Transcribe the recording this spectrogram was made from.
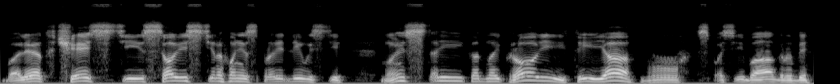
балет чести и совести на фоне справедливости. Мы, старик, одной крови, ты и я, бррр, спасибо Агробе.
